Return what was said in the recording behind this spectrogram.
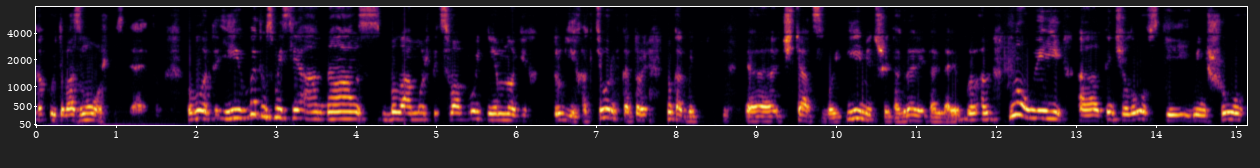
какую-то возможность для этого. Вот. И в этом смысле она была, может быть, свободнее многих других актеров, которые, ну, как бы э, чтят свой имидж и так далее, и так далее. Ну и э, Кончаловский, и Меньшов,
